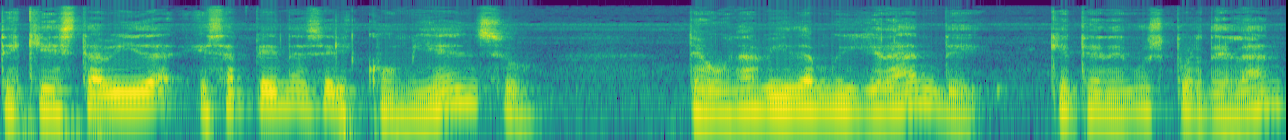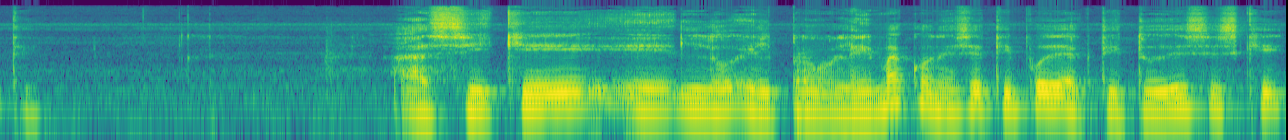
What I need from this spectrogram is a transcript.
de que esta vida es apenas el comienzo de una vida muy grande que tenemos por delante. Así que eh, el problema con ese tipo de actitudes es que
